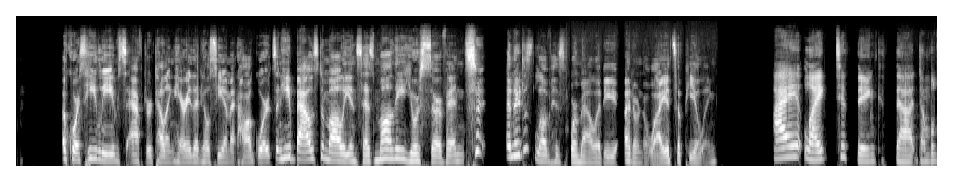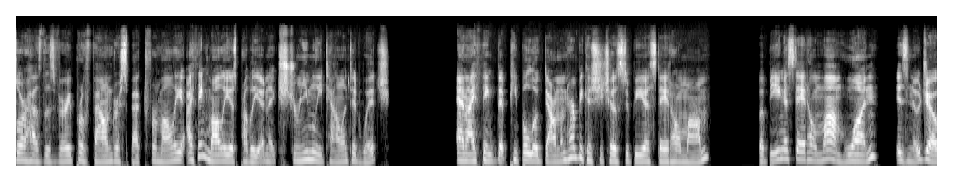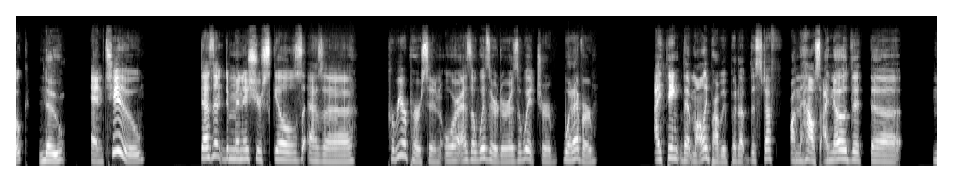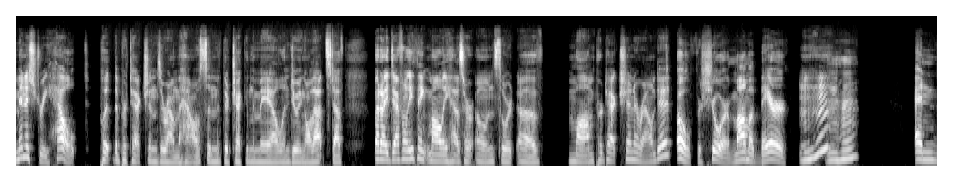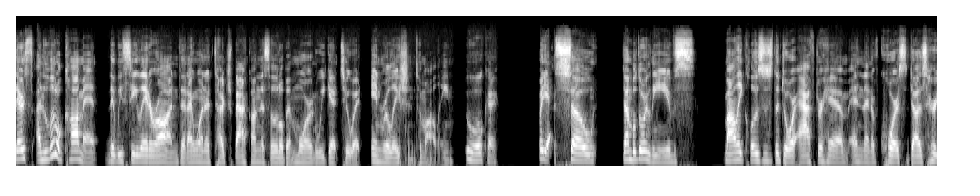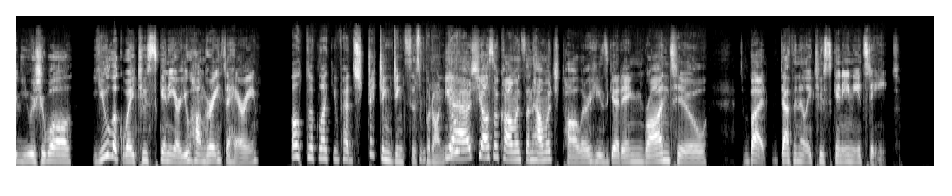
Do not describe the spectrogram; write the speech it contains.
Of course, he leaves after telling Harry that he'll see him at Hogwarts, and he bows to Molly and says, Molly, your servant. And I just love his formality. I don't know why. It's appealing. I like to think that Dumbledore has this very profound respect for Molly. I think Molly is probably an extremely talented witch. And I think that people look down on her because she chose to be a stay at home mom. But being a stay at home mom, one, is no joke. No. And two, doesn't diminish your skills as a career person or as a wizard or as a witch or whatever. I think that Molly probably put up the stuff on the house. I know that the ministry helped put the protections around the house and that they're checking the mail and doing all that stuff. But I definitely think Molly has her own sort of mom protection around it. Oh, for sure. Mama Bear. Mm-hmm. Mm-hmm. And there's a little comment that we see later on that I want to touch back on this a little bit more when we get to it in relation to Molly. Ooh, okay. But yeah, so Dumbledore leaves. Molly closes the door after him, and then, of course, does her usual, You look way too skinny. Are you hungry? to Harry. Both look like you've had stretching jinxes put on you. Yeah, she also comments on how much taller he's getting. Ron, too. But definitely too skinny, needs to eat.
